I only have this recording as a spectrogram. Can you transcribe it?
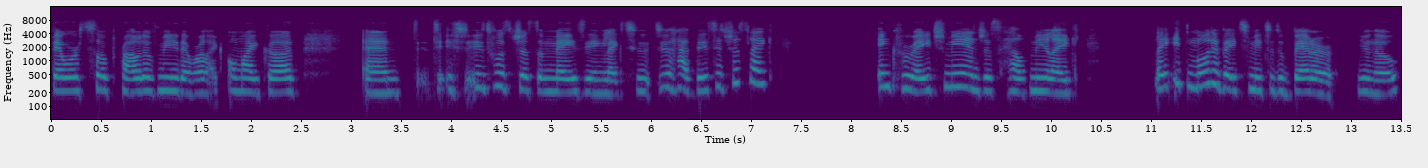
they were so proud of me. They were like, "Oh my god!" And it, it was just amazing, like to to have this. It's just like encourage me and just help me, like like it motivates me to do better, you know.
